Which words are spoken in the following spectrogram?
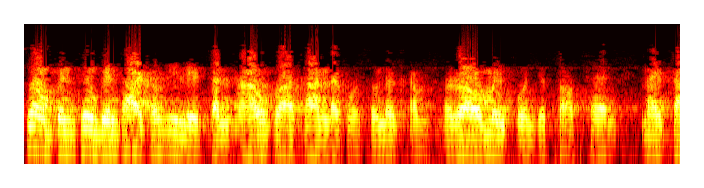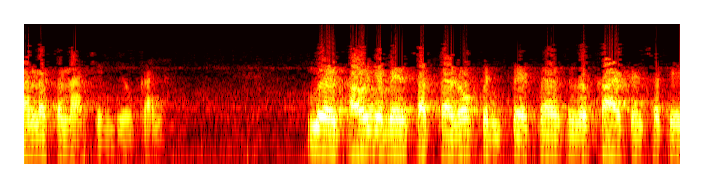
ซึ่งเป็นเพื่งเป็นท่ายของกิเลสตัณหาอุปาทานและกุศลกรรม เราไม่ควรจะตอบแทนในการลักษณะเช่นเดียวกัน เมื่อเขาจะเป็นสัตว์นรกเป็นเปรตเป็นสุรกายเป็นสติ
